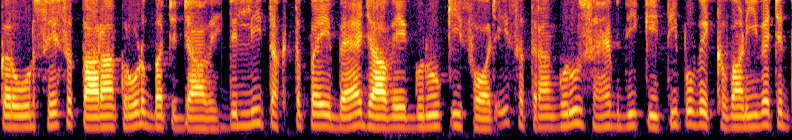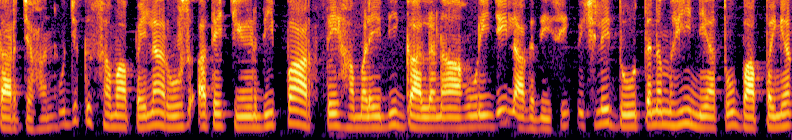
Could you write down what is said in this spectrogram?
ਕਰੋੜ ਸੇ 17 ਕਰੋੜ ਬਚ ਜਾਵੇ। ਦਿੱਲੀ ਤਖਤ ਪਏ ਬਹਿ ਜਾਵੇ ਗੁਰੂ ਕੀ ਫੌਜ। ਇਹ 17 ਗੁਰੂ ਸਾਹਿਬ ਦੀ ਕੀਤੀ ਭਵਿੱਖਬਾਣੀ ਵਿੱਚ ਦਰਜ ਹਨ। ਕੁਝ ਕੁ ਸਮਾਂ ਪਹਿਲਾਂ ਰੂਸ ਅਤੇ ਚੀਨ ਦੀ ਭਾਰਤ ਤੇ ਹਮਲੇ ਦੀ ਗੱਲ ਨਾ ਹੋਣੀ ਜਿਹੀ ਲੱਗਦੀ ਸੀ। ਪਿਛਲੇ 2-3 ਮਹੀਨਿਆਂ ਤੋਂ ਵਾਪਰੀਆਂ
